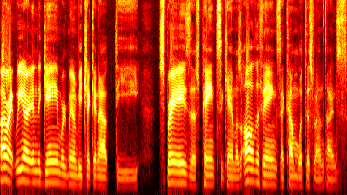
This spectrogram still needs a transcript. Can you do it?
All right, we are in the game. We're going to be checking out the sprays, the paints, the camos, all the things that come with this Valentine's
